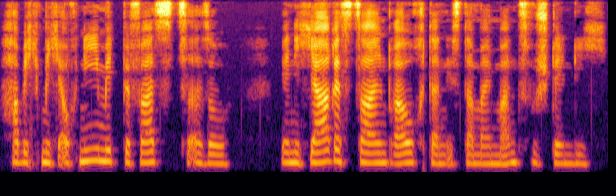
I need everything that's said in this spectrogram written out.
habe ich mich auch nie mit befasst. Also wenn ich Jahreszahlen brauche, dann ist da mein Mann zuständig.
